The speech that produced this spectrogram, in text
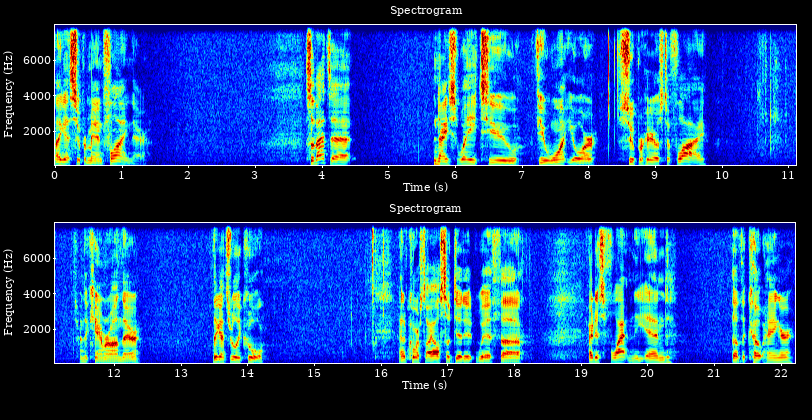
I get Superman flying there. So that's a nice way to, if you want your superheroes to fly, turn the camera on there. I think that's really cool. And of course I also did it with, uh, I just flattened the end of the coat hanger.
